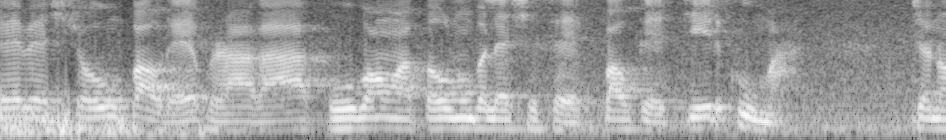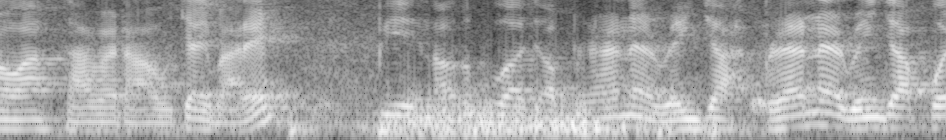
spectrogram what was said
level ရှုံးပေါက်တယ်ဘရာဂါ6ပေါင်းက3လုံးပဲလက်80ပေါက်တယ်ကြေးတစ်ခုမှာကျွန်တော်ကဇဗဒါကိုကြိုက်ပါတယ်ပြီးရင်နောက်တစ်ခုကကျွန်တော် brand နဲ့ ranger brand နဲ့ ranger ပွဲ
